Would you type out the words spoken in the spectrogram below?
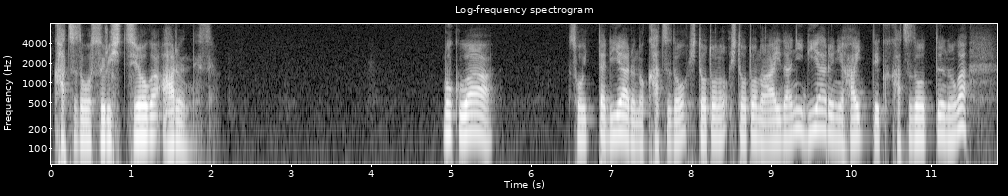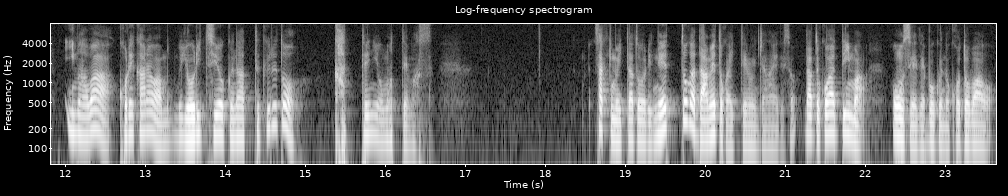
活動する必要があるんです。僕はそういったリアルの活動人との人との間にリアルに入っていく活動っていうのが今はこれからはより強くなってくると勝手に思ってます。さっきも言った通りネットがダメとか言ってるんじゃないですよ。だってこうやって今音声で僕の言葉を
